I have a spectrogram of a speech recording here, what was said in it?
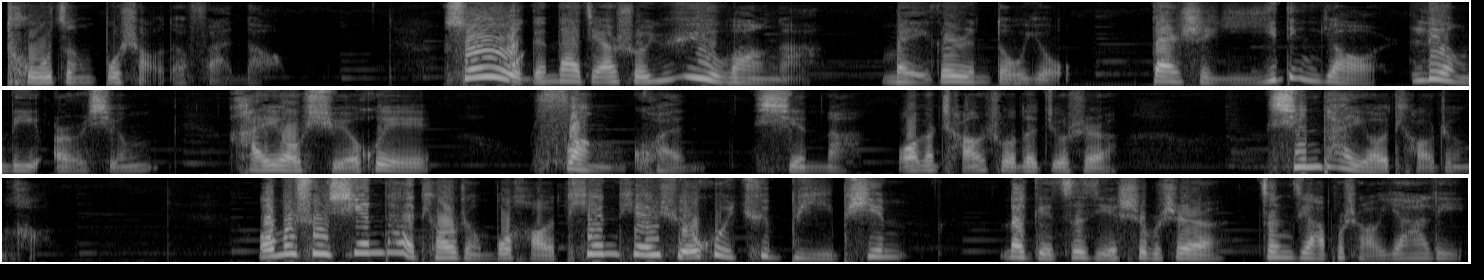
徒增不少的烦恼。所以我跟大家说，欲望啊，每个人都有，但是一定要量力而行，还要学会放宽心呐。我们常说的就是心态要调整好。我们说心态调整不好，天天学会去比拼，那给自己是不是增加不少压力？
